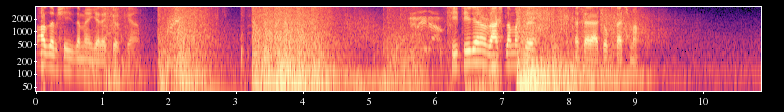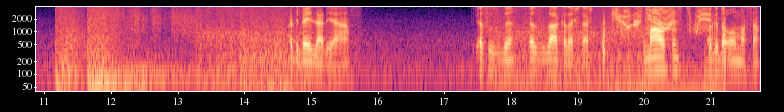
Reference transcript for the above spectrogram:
Fazla bir şey izlemeye gerek yok ya. CT'lerin rushlaması mesela çok saçma. Hadi beyler ya. Biraz hızlı, biraz hızlı arkadaşlar. Şu mouse'un bug'ı da olmasa.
